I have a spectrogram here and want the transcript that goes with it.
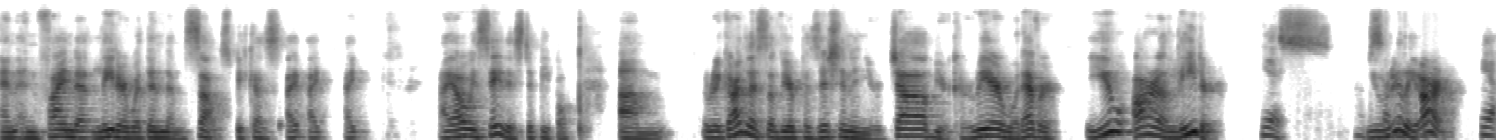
and and find that leader within themselves because i i i, I always say this to people um, regardless of your position in your job your career whatever you are a leader. Yes. You really are. Yeah.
